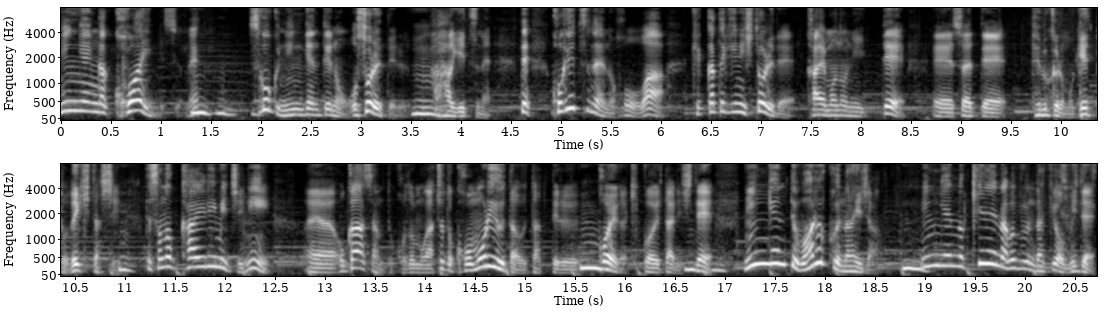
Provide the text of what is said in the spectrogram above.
人間が怖いんですよね。うんうんすごく人間っていうのを恐れてるうん。母狐、で子狐の方は結果的に一人で買い物に行って、えーそうやって手袋もゲットできたし、うん。でその帰り道に、えーお母さんと子供がちょっと子守歌を歌ってるうん。声が聞こえたりして、うん人間って悪くないじゃん。うん。人間の綺麗な部分だけを見て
